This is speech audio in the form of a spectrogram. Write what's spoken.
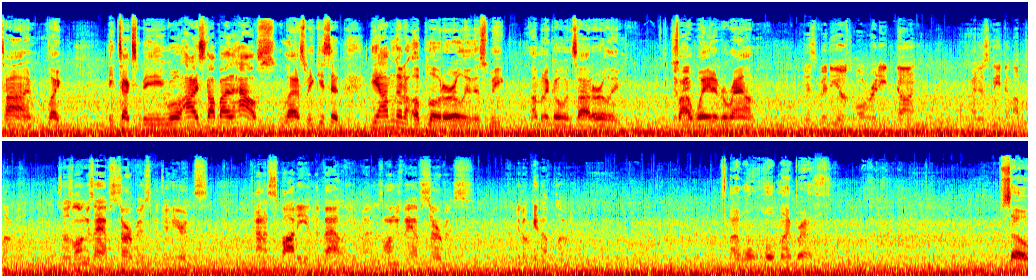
time. Like he texted me. Well, I stopped by the house last week. He said, "Yeah, I'm gonna upload early this week. I'm gonna go inside early." The So I waited around. This video is already done. I just need to upload it. So as long as I have service, which I hear it's kind of spotty in the valley, but as long as we have service, it'll get uploaded. I won't hold my breath. So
